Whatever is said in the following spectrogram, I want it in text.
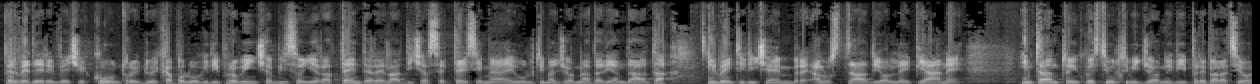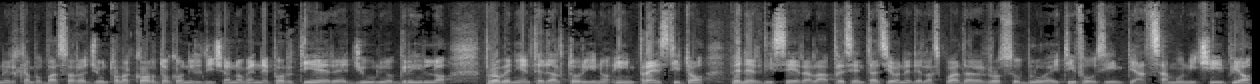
Per vedere invece contro i due capoluoghi di provincia bisognerà attendere la diciassettesima e ultima giornata di andata, il 20 dicembre, allo stadio Le Piane. Intanto in questi ultimi giorni di preparazione il Campobasso ha raggiunto l'accordo con il diciannovenne portiere Giulio Grillo proveniente dal Torino in prestito. Venerdì sera la presentazione della squadra rosso-blu ai tifosi in piazza Municipio.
